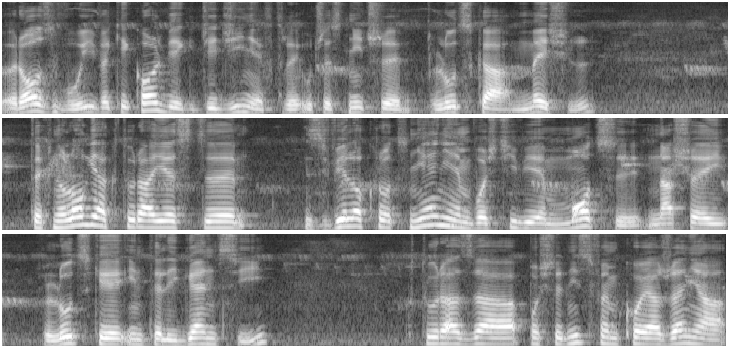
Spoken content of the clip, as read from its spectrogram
rozwój w jakiejkolwiek dziedzinie, w której uczestniczy ludzka myśl. Technologia, która jest zwielokrotnieniem właściwie mocy naszej ludzkiej inteligencji, która za pośrednictwem kojarzenia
